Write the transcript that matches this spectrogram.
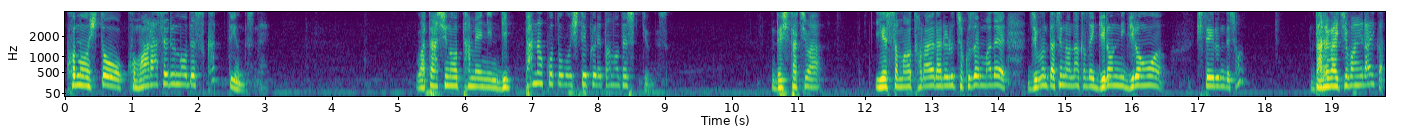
この人を困らせるのですかって言うんですね。私のために立派なことをしてくれたのですって言うんです。弟子たちはイエス様が捕らえられる直前まで自分たちの中で議論に議論をしているんでしょ誰が一番偉いか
